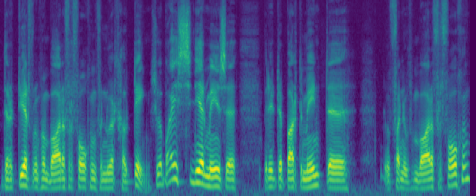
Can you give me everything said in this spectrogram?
direkteur van openbare vervolging van Noord-Gauteng. So baie senior mense by die departement uh, van openbare vervolging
